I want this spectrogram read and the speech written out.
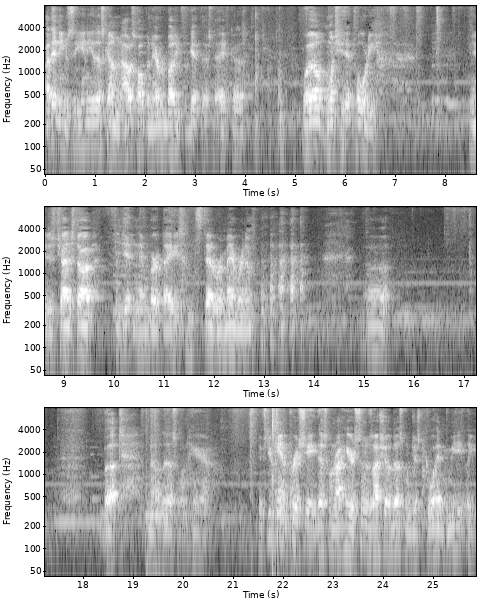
I didn't even see any of this coming. I was hoping everybody would forget this day because, well, once you hit 40, you just try to start forgetting them birthdays instead of remembering them. you can't appreciate this one right here, as soon as I show this one, just go ahead and immediately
